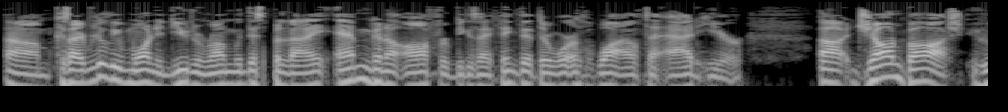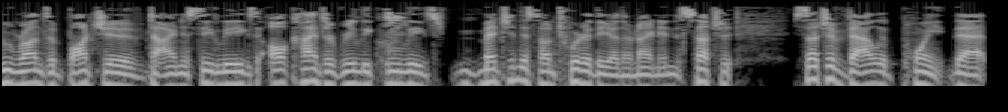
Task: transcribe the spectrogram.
um, cause I really wanted you to run with this, but I am going to offer because I think that they're worthwhile to add here. Uh, John Bosch, who runs a bunch of dynasty leagues, all kinds of really cool leagues, mentioned this on Twitter the other night, and it's such a, such a valid point that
